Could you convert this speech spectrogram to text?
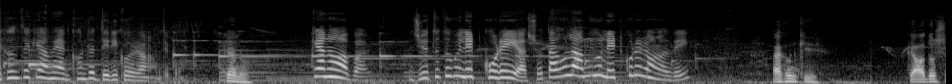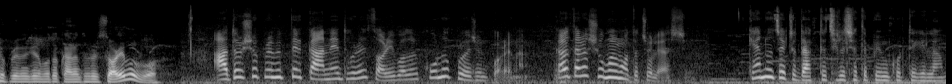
এখন থেকে আমি এক ঘণ্টা দেরি করে রওনা দেব। কেন? কেন আবার? যেহেতু তুমি লেট করেই আসো তাহলে আমিও লেট করে রওনা দেই। এখন কি? কি আদর্শ প্রেমিকের মতো কানে ধরে সরি বলব? আদর্শ প্রেমিকদের কানে ধরে সরি বলার কোনো প্রয়োজন পড়ে না। কারণ তারা সময় মতো চলে আসে। কেন যে একটা ডাক্তার ছেলের সাথে প্রেম করতে গেলাম?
